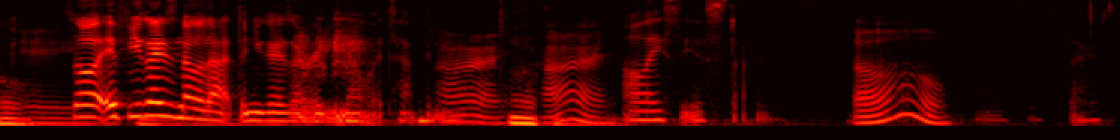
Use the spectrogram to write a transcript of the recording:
Okay. So if you guys know that, then you guys already know what's happening. all right. Okay. All right. All I see is stars. Oh. All I see is stars.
